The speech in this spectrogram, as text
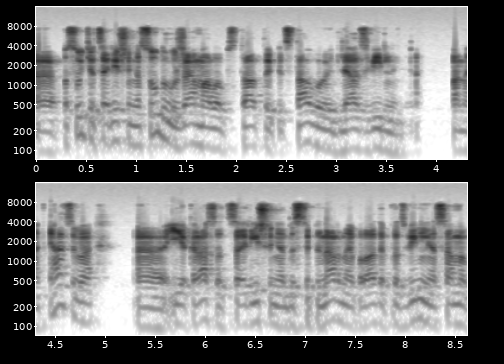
Е, По суті, це рішення суду вже мало б стати підставою для звільнення пана князева. Е, І якраз це рішення дисциплінарної палати про звільнення саме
